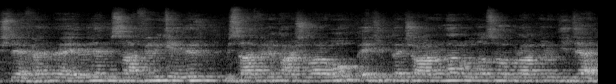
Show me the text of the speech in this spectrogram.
İşte efendim evine misafir gelir, misafiri karşılar hop ekiple çağırırlar ondan sonra bırakır gider.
